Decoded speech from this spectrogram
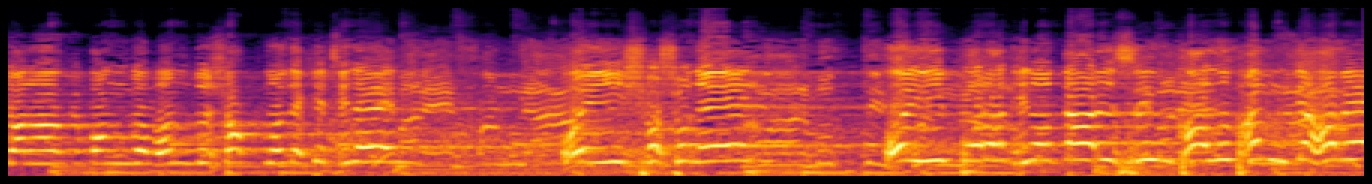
জনক বঙ্গবন্ধু স্বপ্ন দেখেছিলেন। ওই শোষণের ওই পরাধীনতার শৃঙ্খল ভাঙতে হবে।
